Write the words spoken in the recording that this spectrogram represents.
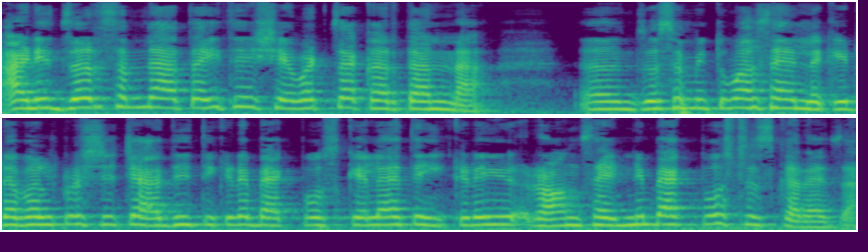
आणि जर समजा आता इथे शेवटचा करताना जसं मी तुम्हाला सांगितलं की डबल क्रोशेच्या आधी तिकडे बॅक पोस्ट केला आहे तर इकडे रॉंग साईडने बॅक पोस्टच करायचा.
